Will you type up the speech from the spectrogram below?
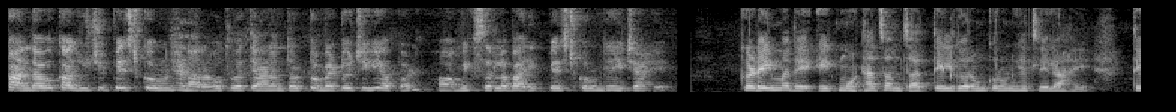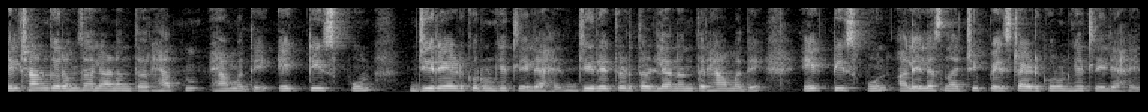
कांदा व काजूची पेस्ट करून घेणार आहोत व त्यानंतर टोमॅटोचीही आपण मिक्सरला बारीक पेस्ट करून घ्यायची आहे. कढईमध्ये एक मोठा चमचा तेल गरम करून घेतलेला आहे. तेल छान गरम झाल्यानंतर ह्यात ह्यामध्ये एक टीस्पून जिरे ॲड करून घेतलेले आहेत. जिरे तडतडल्यानंतर ह्यामध्ये एक टीस्पून आले लसणाची पेस्ट ॲड करून घेतलेली आहे.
